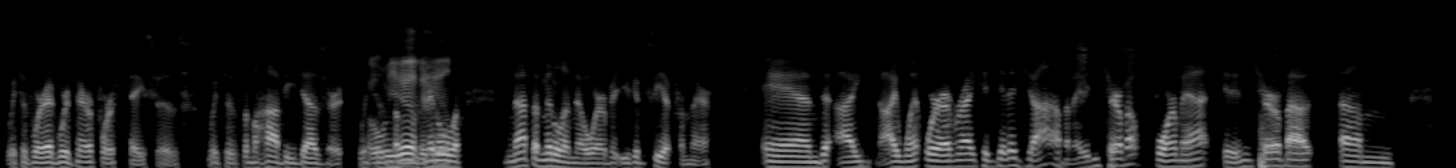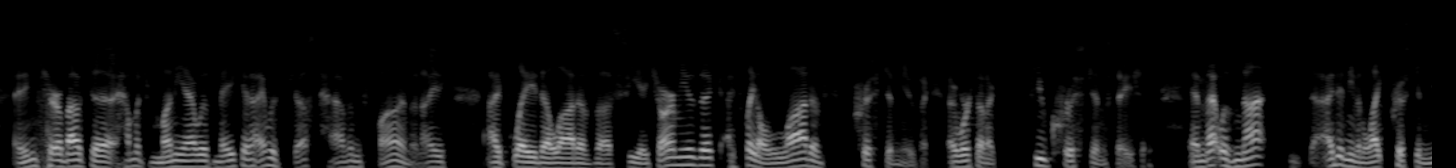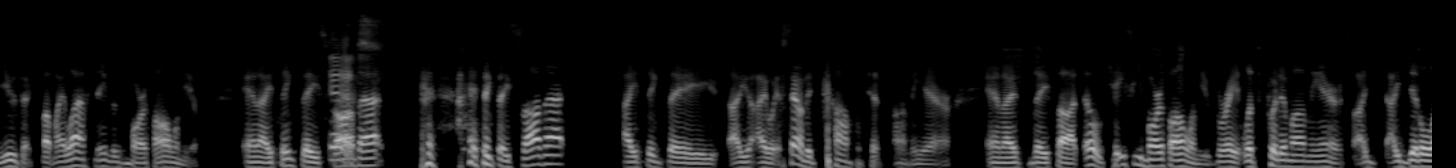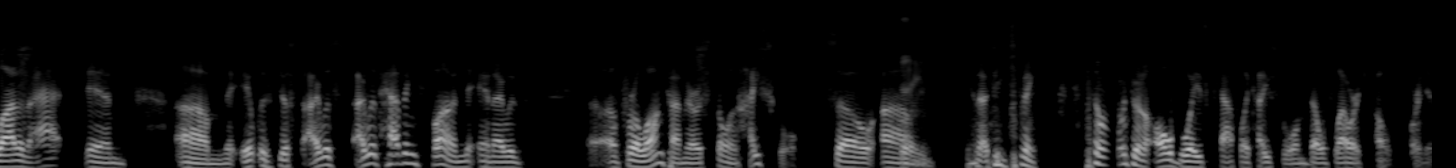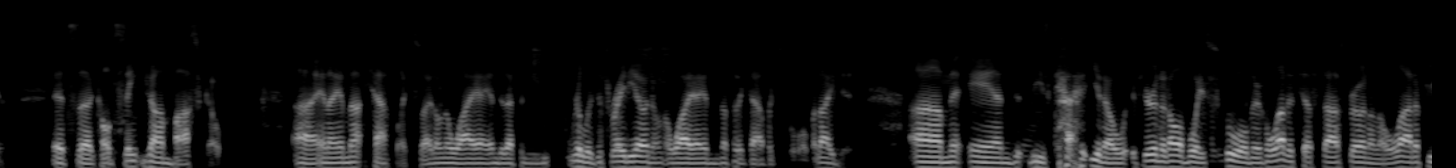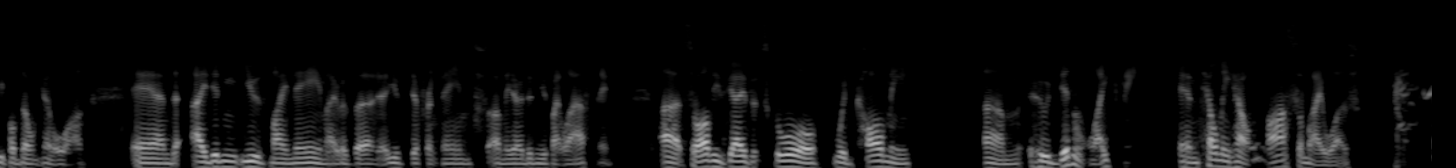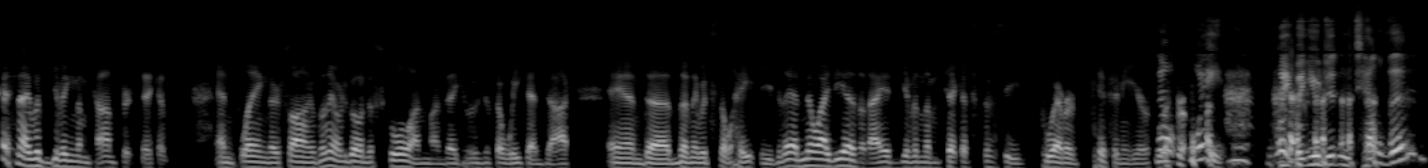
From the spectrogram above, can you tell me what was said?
which is where Edwards Air Force Base is, which is the Mojave Desert, which Oh, is the yeah, man. middle, not the middle of nowhere, but you could see it from there. And I I went wherever I could get a job, and I didn't care about format. I didn't care about um, I didn't care about uh, how much money I was making. I was just having fun, and I I played a lot of uh, CHR music. I played a lot of Christian music. I worked on a few Christian stations, and that was not. I didn't even like Christian music, but my last name is Bartholomew, and I think they saw that. I think they saw that. I think they. I, I sounded competent on the air, and I they thought, oh, Casey Bartholomew, great, let's put him on the air. So I I did a lot of that, and um, it was just I was I was having fun, and I was uh, for a long time there. I was still in high school, so Right. um, and I'd be giving. I went to an all boys Catholic high school in Bellflower, California. It's uh, called St. John Bosco. Uh, and I am not Catholic, so I don't know why I ended up in religious radio. I don't know why I ended up in a Catholic school, but I did. Um, and these guys, you know, if you're in an all boys school, there's a lot of testosterone and a lot of people don't get along. And I didn't use my name. I was uh, I used different names on the air. I didn't use my last name. Uh, so all these guys at school would call me um, who didn't like me and tell me how awesome I was. and I was giving them concert tickets and playing their songs. And they would go into school on Monday because it was just a weekend jock. And uh, then they would still hate me, but they had no idea that I had given them tickets to see whoever Tiffany or No, whoever. it was. wait, wait, but you didn't tell them?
